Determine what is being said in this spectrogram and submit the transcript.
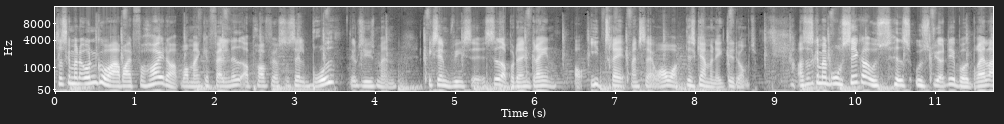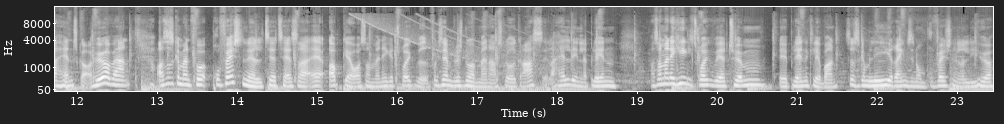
Så skal man undgå at arbejde for højder, hvor man kan falde ned og påføre sig selv brud. Det vil sige, hvis man eksempelvis øh, sidder på den gren og i et træ, man saver over. Det skal man ikke, det er dumt. Og så skal man bruge sikkerhedsudstyr. Det er både briller, handsker og høreværn. Og så skal man få professionelle til at tage sig af opgaver, som man ikke er tryg ved. For eksempel hvis nu, at man har slået græs eller halvdelen af plænen, og så er man ikke helt tryg ved at tømme øh, plæneklipperen. Så skal man lige ringe til nogle professionelle og lige høre,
